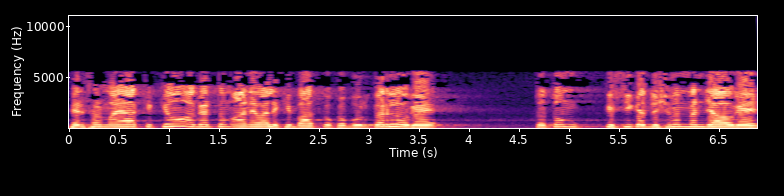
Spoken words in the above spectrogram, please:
پھر فرمایا کہ کیوں اگر تم آنے والے کی بات کو قبول کر لو گے تو تم کسی کے دشمن بن جاؤ گے،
